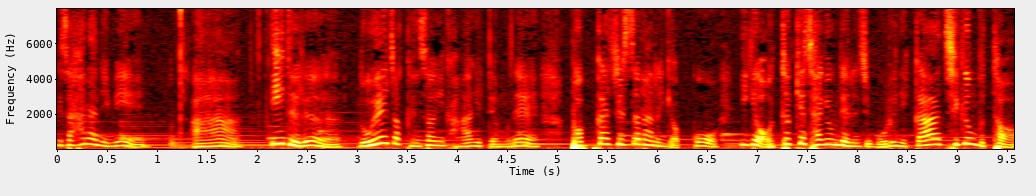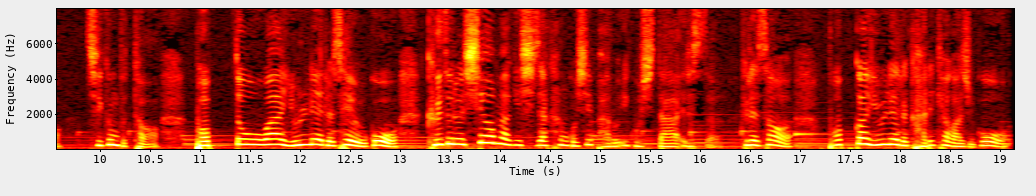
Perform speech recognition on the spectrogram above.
그래서 하나님이 아 이들은 노예적 근성이 강하기 때문에 법과 질서라는 게 없고 이게 어떻게 작용되는지 모르니까 지금부터 지금부터 법도와 윤례를 세우고 그들을 시험하기 시작한 곳이 바로 이곳이다 이랬어요. 그래서 법과 윤례를 가리켜 가지고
